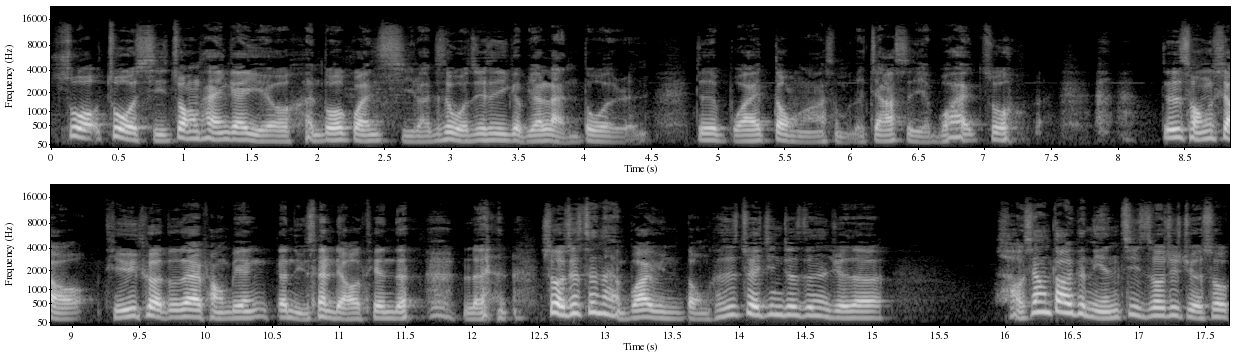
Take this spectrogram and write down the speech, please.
作作息状态，应该也有很多关系啦。就是我就是一个比较懒惰的人，就是不爱动啊什么的，家事也不爱做，就是从小体育课都在旁边跟女生聊天的人，所以我就真的很不爱运动。可是最近就真的觉得，好像到一个年纪之后，就觉得说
